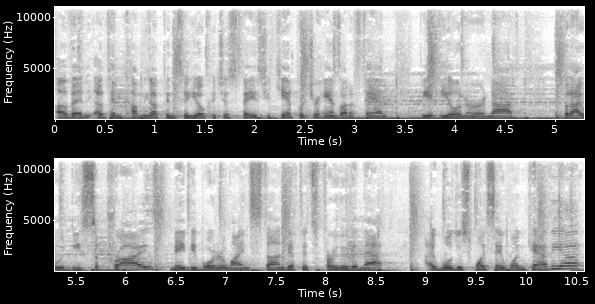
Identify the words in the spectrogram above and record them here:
of, any, of him coming up into Jokic's space, you can't put your hands on a fan, be it the owner or not. But I would be surprised, maybe borderline stunned if it's further than that. I will just want to say one caveat.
